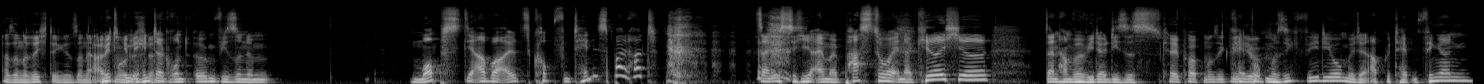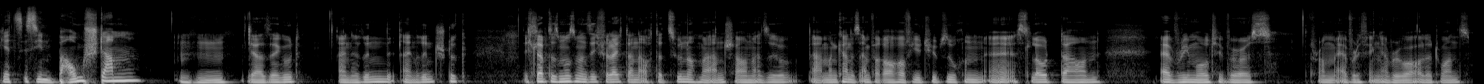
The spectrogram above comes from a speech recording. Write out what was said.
Also eine richtige, so eine mit im altmodische. Hintergrund irgendwie so einem Mops, der aber als Kopf einen Tennisball hat. Dann ist hier einmal Pastor in der Kirche. Dann haben wir wieder dieses K-Pop-Musikvideo. K-Pop-Musikvideo mit den abgetapten Fingern. Jetzt ist sie ein Baumstamm. Mhm. Ja, sehr gut. Eine Rind, ein Rindstück. Ich glaube, das muss man sich vielleicht dann auch dazu nochmal anschauen. Also, ja, man kann es einfach auch auf YouTube suchen. Äh, Slowed Down, Every Multiverse, From Everything, Everywhere, All at Once.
